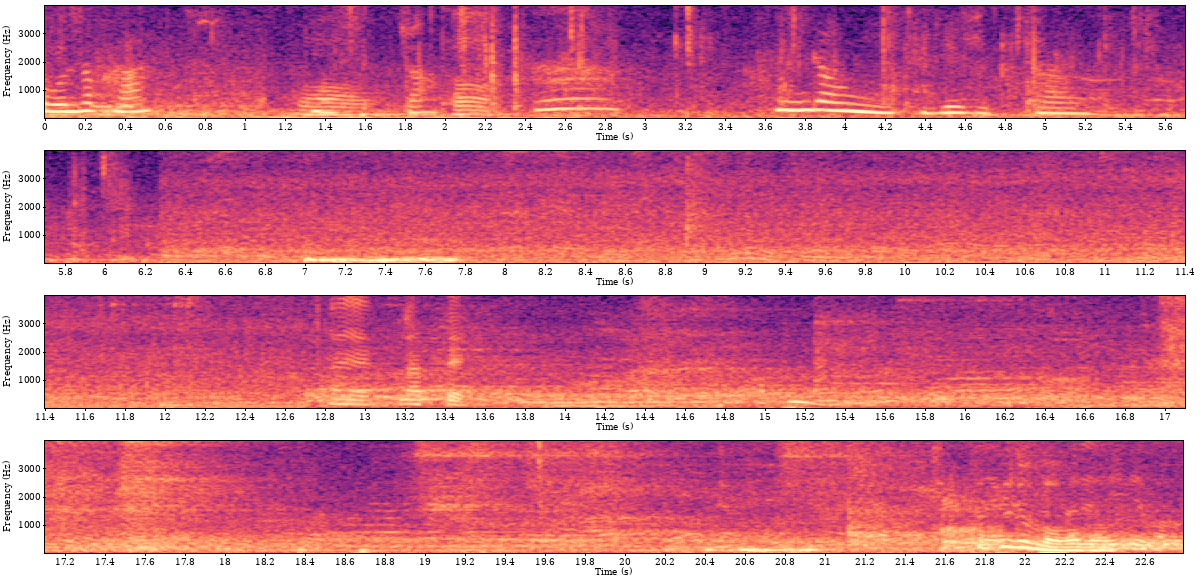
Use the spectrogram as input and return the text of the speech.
제가 먼저 가. 와 멋있다. 좋다 풍경이 되게 좋다. 아니 라떼. 커피 좀 먹어봐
